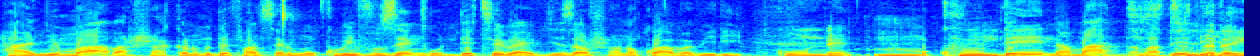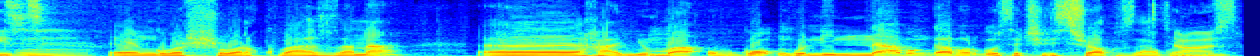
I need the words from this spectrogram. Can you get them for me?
Hanyuma barashaka n'umudefanseri nk'uko bivuze ngo ndetse bibaye byiza bashobora no kuba babiri. Kunde. Kunde na Mathis de Ligt. ngo bashobora kubazana. Eh, hanyuma ubwo ngo ni nabo ngabo rwose chelsea ishobora kuzagura gusa.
